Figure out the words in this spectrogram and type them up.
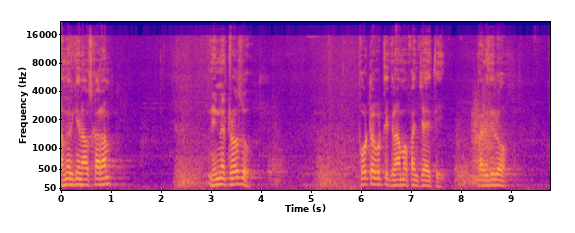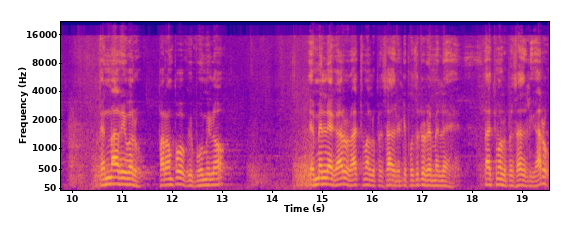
అందరికీ నమస్కారం. నిన్నటి రోజు పోటగుర్తి గ్రామ పంచాయతీ పరిధిలో పెన్నా రివరు పరంపోకి భూమిలో ఎమ్మెల్యే గారు రాచమల్లు ప్రసాద్ రెడ్డి పుదుటూరు ఎమ్మెల్యే రాచమల్లు ప్రసాద్ రెడ్డి గారు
